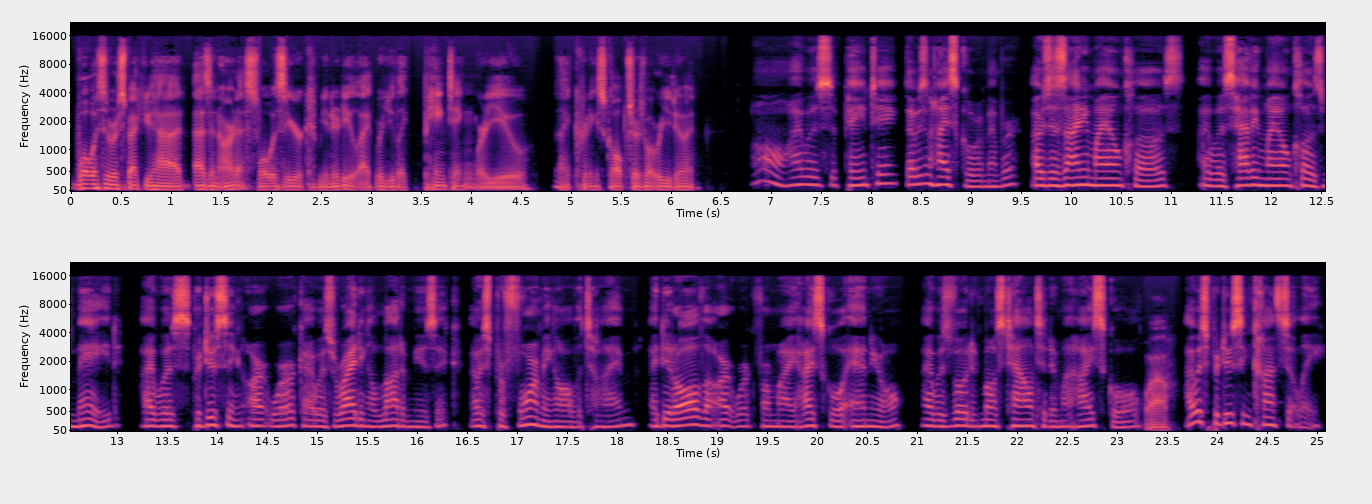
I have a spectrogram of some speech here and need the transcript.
What was the respect you had as an artist? What was your community like? Were you like painting? Were you like creating sculptures? What were you doing? I was painting. I was in high school, remember? I was designing my own clothes. I was having my own clothes made. I was producing artwork. I was writing a lot of music. I was performing all the time. I did all the artwork for my high school annual. I was voted most talented in my high school. Wow. I was producing constantly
